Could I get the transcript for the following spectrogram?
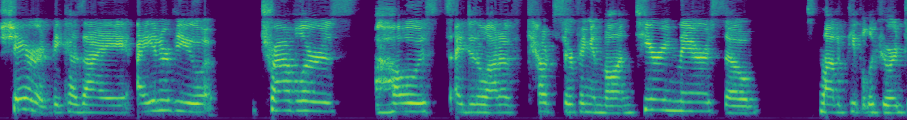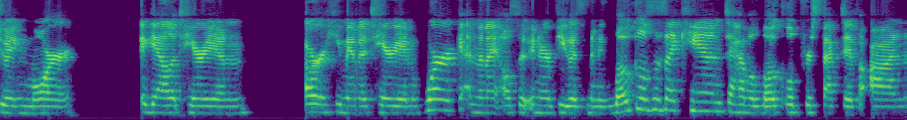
shared because I I interview travelers, hosts. I did a lot of couch surfing and volunteering there, so a lot of people who are doing more egalitarian or humanitarian work. And then I also interview as many locals as I can to have a local perspective on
